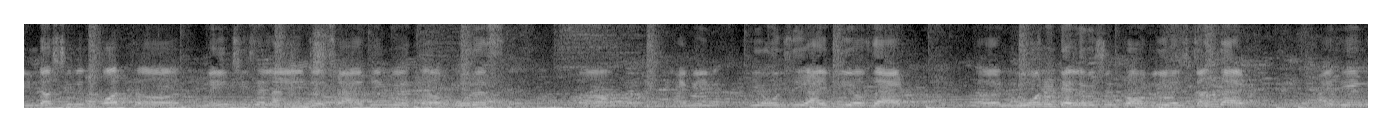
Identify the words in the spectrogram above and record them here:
industry में बहुत uh, नई चीज़ें लाई हैं जैसे I think with chorus Uh, I mean, he owns the IP of that. Uh, no one in television probably has done that. I think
